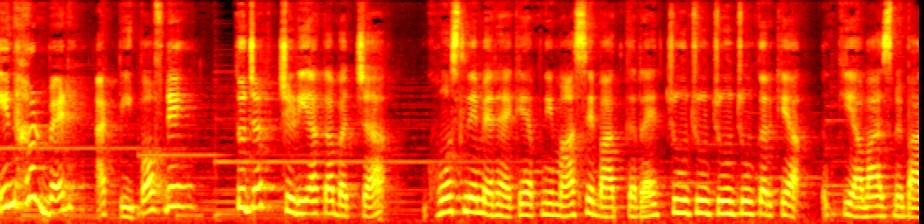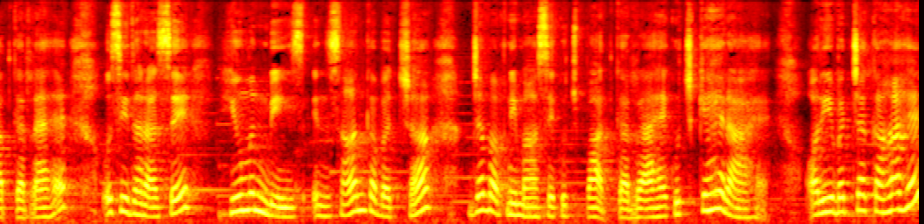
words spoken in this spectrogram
In her bed at peep of day तो जब चिड़िया का बच्चा घोंसले में रह के अपनी माँ से बात कर रहा है, चू चू चू चू करके, की आवाज़ में बात कर रहा है, उसी तरह से ह्यूमन बींग्स इंसान का बच्चा जब अपनी माँ से कुछ बात कर रहा है, कुछ कह रहा है, और ये बच्चा कहाँ है?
